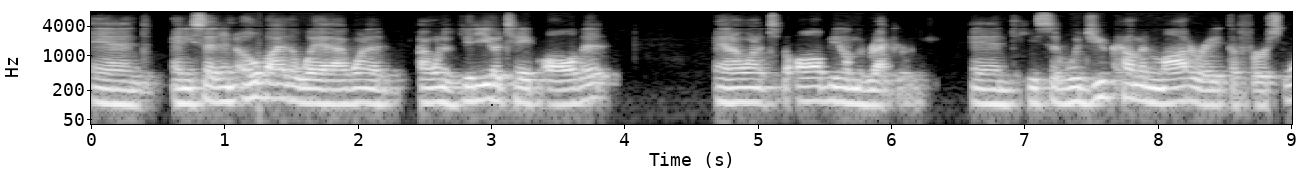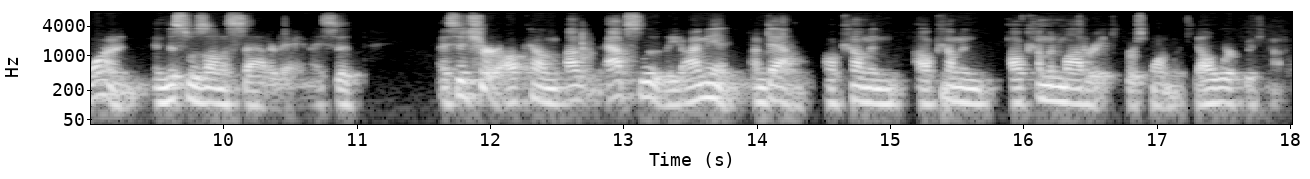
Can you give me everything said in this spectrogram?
and and he said and oh by the way i want to i want to videotape all of it and i want it to all be on the record. And he said would you come and moderate the first one? And this was on a saturday and i said I said, sure, I'll come. I'm, absolutely, I'm in. I'm down. I'll come and I'll come and I'll come and moderate the first one with you. I'll work with you on it.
